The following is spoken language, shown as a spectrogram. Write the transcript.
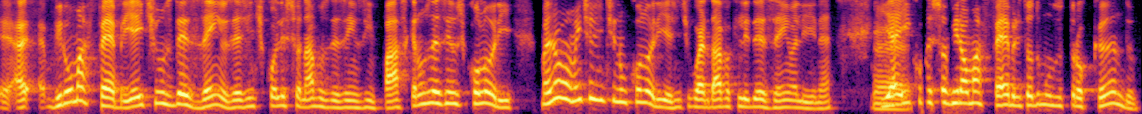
é, virou uma febre. E aí tinha uns desenhos, e a gente colecionava os desenhos em que eram uns desenhos de colorir. Mas normalmente a gente não coloria, a gente guardava aquele desenho ali, né? É. E aí começou a virar uma febre, todo mundo trocando,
